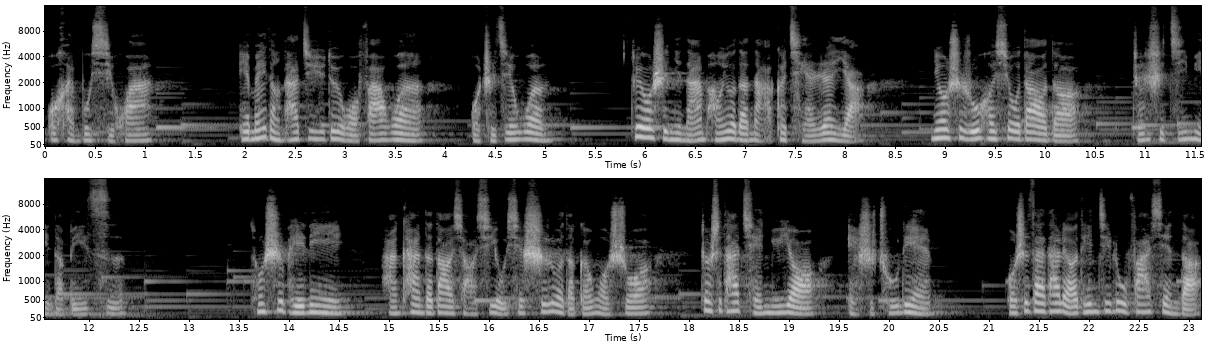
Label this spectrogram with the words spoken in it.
我很不喜欢。也没等他继续对我发问，我直接问：“这又是你男朋友的哪个前任呀？你又是如何嗅到的？真是机敏的鼻子。”从视频里还看得到小溪有些失落的跟我说：“这是他前女友，也是初恋。我是在他聊天记录发现的，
